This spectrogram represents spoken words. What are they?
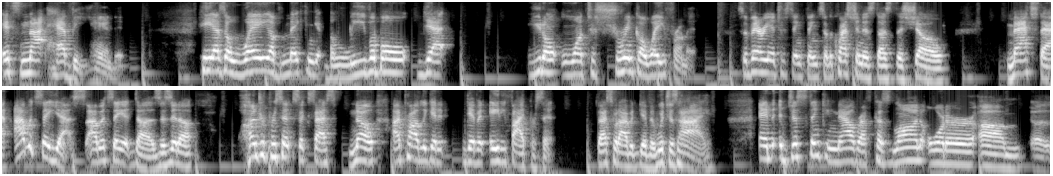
It's not heavy handed. He has a way of making it believable, yet you don't want to shrink away from it. It's a very interesting thing. So the question is Does the show match that? I would say yes. I would say it does. Is it a 100% success? No, I'd probably get it, give it 85%. That's what I would give it, which is high. And just thinking now, Ref, because Law and Order, um, uh,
